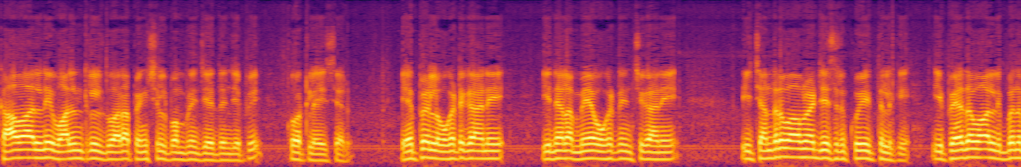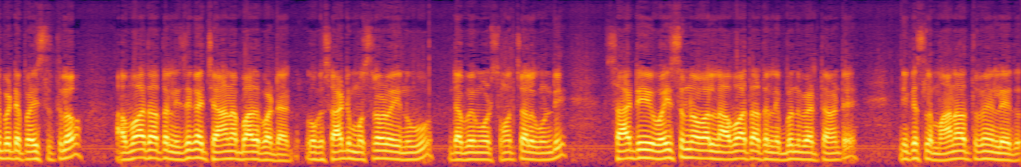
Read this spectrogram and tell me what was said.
కావాలని వాలంటీర్ల ద్వారా పెన్షన్లు పంపిణీ చేయొద్దని చెప్పి కోర్టులో వేశారు. ఏప్రిల్ ఒకటి కానీ ఈ నెల మే ఒకటి నుంచి కానీ ఈ చంద్రబాబు నాయుడు చేసిన కుయుక్తులకి ఈ పేదవాళ్ళని ఇబ్బంది పెట్టే పరిస్థితిలో అవ్వాతాతలు నిజంగా చాలా బాధపడ్డారు. ఒక సాటి ముసలాడు అయి నువ్వు డెబ్బై మూడు సంవత్సరాలు ఉండి సాటి వయసున్న వాళ్ళని అవ్వాతాతలను ఇబ్బంది పెడతామంటే నీకు అసలు మానవత్వమే లేదు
